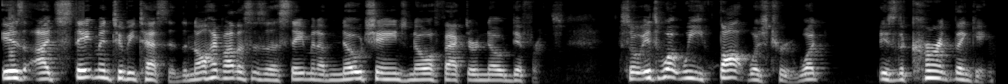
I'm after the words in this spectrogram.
is a statement to be tested. The null hypothesis is a statement of no change, no effect, or no difference. So it's what we thought was true, what is the current thinking.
